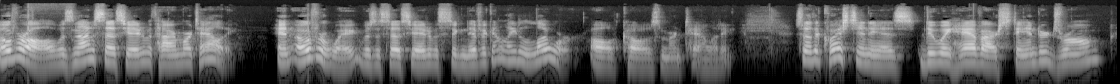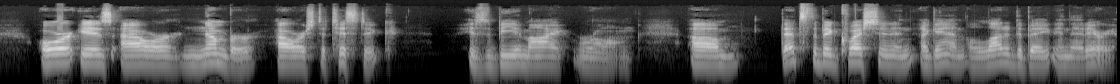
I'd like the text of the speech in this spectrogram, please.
overall was not associated with higher mortality, and overweight was associated with significantly lower all cause mortality. So the question is do we have our standards wrong, or is our number, our statistic, is the BMI wrong? Um, that's the big question, and again, a lot of debate in that area.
